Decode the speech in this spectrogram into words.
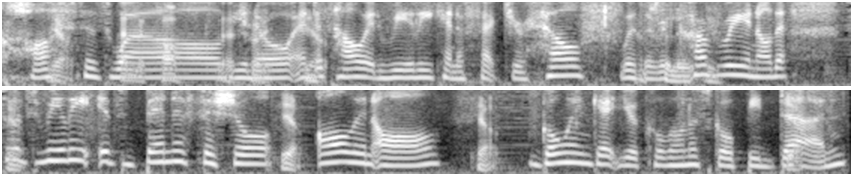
cost Yeah, as well, cost, you know, right, and yeah. just how it really can affect your health with the recovery and all that. So Yeah. it's really it's beneficial all in all. Yeah. Go and get your colonoscopy done.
